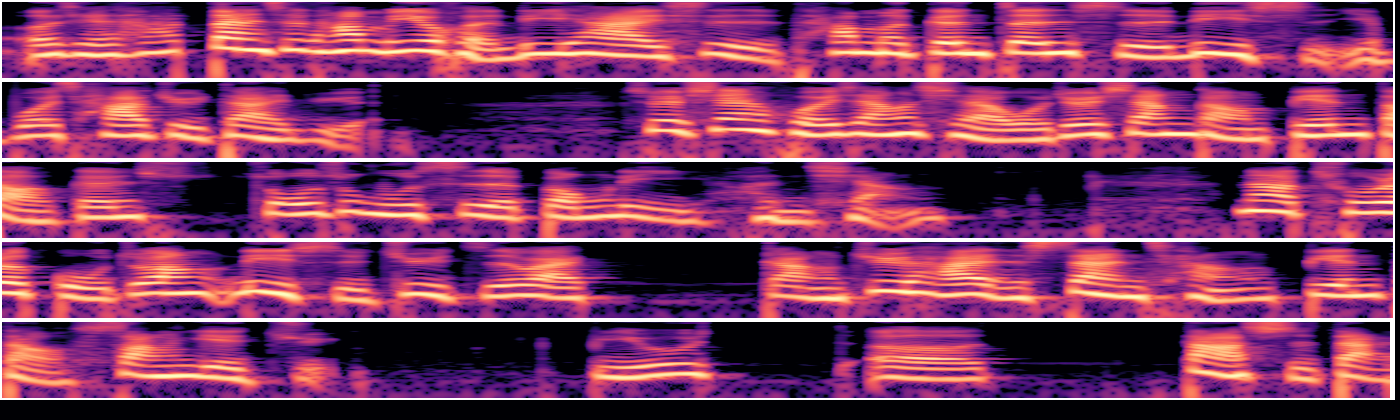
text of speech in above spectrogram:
而且他但是他们又很厉害，是他们跟真实历史也不会差距太远。所以现在回想起来，我觉得香港编导跟说故事的功力很强。那除了古装历史剧之外，港剧还很擅长编导商业剧，比如呃《大时代》。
